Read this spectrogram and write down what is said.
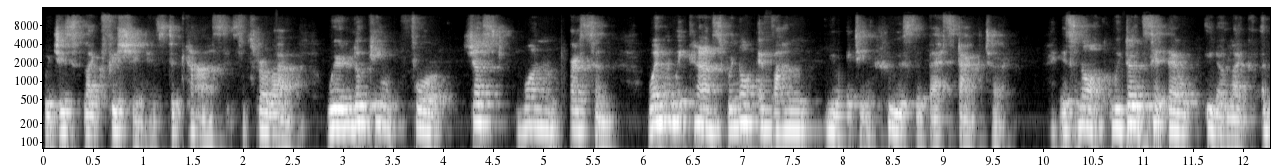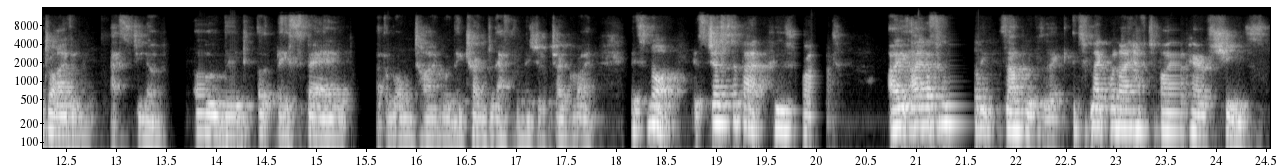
which is like fishing. It's to cast, it's to throw out. We're looking for just one person. When we cast, we're not evaluating who is the best actor. It's not, we don't sit there, you know, like a driving test, you know, oh, they, oh, they spared at the wrong time or they turned left when they should have turned right. It's not. It's just about who's right. I, I often the example of like, it's like when I have to buy a pair of shoes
